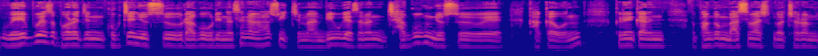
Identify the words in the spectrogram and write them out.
외부에서 벌어진 국제 뉴스라고 우리는 생각을 할 수 있지만 미국에서는 자국 뉴스에 가까운 그러니까는 방금 말씀하신 것처럼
